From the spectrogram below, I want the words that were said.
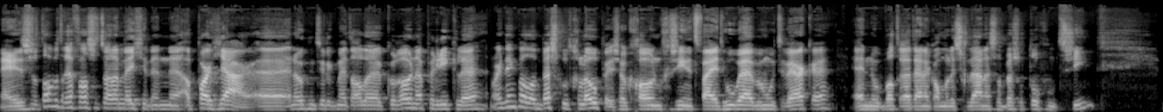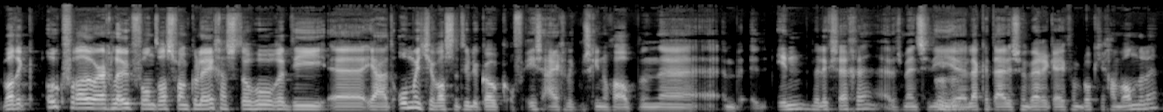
Nee, dus wat dat betreft was het wel een beetje een apart jaar. en ook natuurlijk met alle coronaperikelen. Maar ik denk wel dat het best goed gelopen is. Ook gewoon gezien het feit hoe we hebben moeten werken. En wat er uiteindelijk allemaal is gedaan, is dat best wel tof om te zien. Wat ik ook vooral heel erg leuk vond, was van collega's te horen die... Uh, ja, het ommetje was natuurlijk ook, of is eigenlijk misschien nog wel op een, uh, een in, wil ik zeggen. Uh, dus mensen die Mhm. lekker tijdens hun werk even een blokje gaan wandelen.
